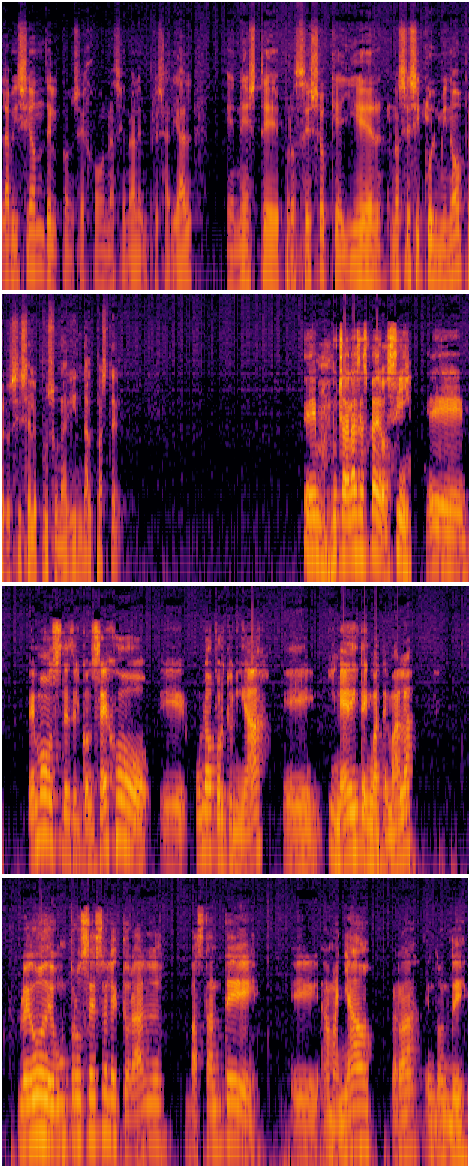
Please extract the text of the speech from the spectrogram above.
la visión del Consejo Nacional Empresarial en este proceso que ayer, no sé si culminó, pero sí se le puso una guinda al pastel. muchas gracias, Pedro. Sí, vemos desde el Consejo una oportunidad inédita en Guatemala luego de un proceso electoral bastante eh, amañado, ¿verdad? En donde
